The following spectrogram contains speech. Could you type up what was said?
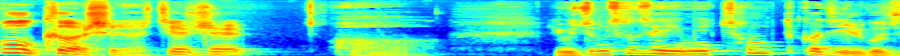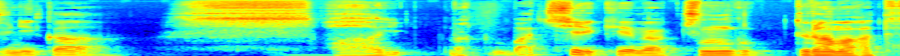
不克时知之。 아, 요즘 선생님이 처음부터까지 읽어주니까 아, 이- 막 마치 이렇게 막 중국 드라마 같은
